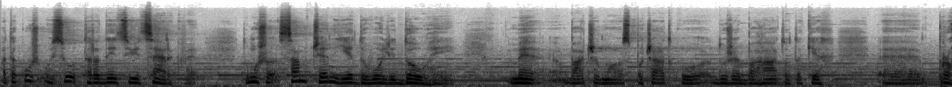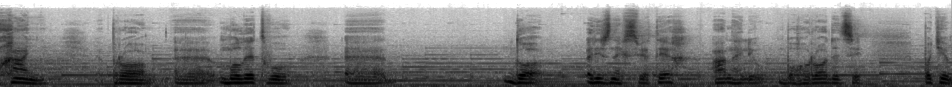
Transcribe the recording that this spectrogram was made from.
а також усю традицію церкви. Тому що сам чин є доволі довгий. Ми бачимо спочатку дуже багато таких е, прохань про е, молитву е, до різних святих, ангелів, Богородиці. Потім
